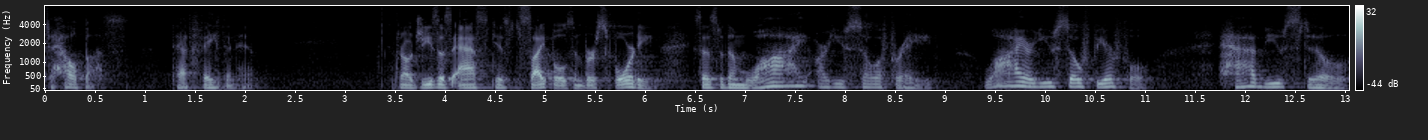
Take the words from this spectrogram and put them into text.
to help us, to have faith in him. After all, Jesus asked his disciples in verse 40, he says to them, Why are you so afraid? Why are you so fearful? Have you still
